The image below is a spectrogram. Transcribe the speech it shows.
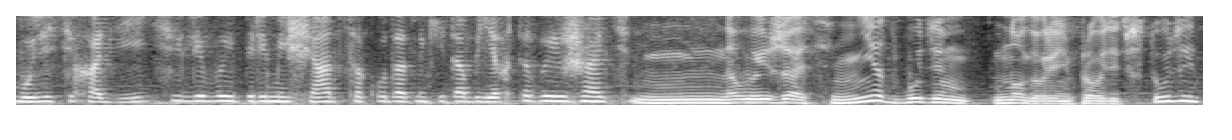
Будете ходить или вы перемещаться куда-то на какие-то объекты выезжать? Выезжать нет, будем много времени проводить в студии.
